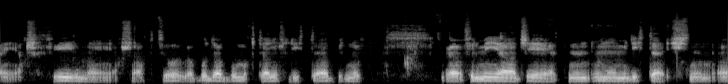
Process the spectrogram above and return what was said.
ən yaxşı film, ən yaxşı aktyor və bu da bu müxtəliflikdə bir növ e, filmin yaradıcı heyətinin ümumilikdə işinin e,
